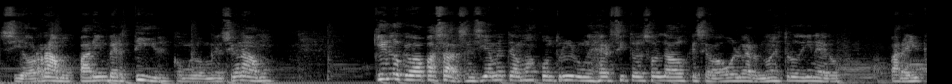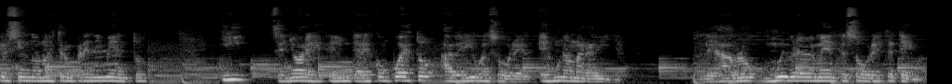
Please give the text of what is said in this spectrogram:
si ahorramos para invertir, como lo mencionamos, ¿qué es lo que va a pasar? Sencillamente vamos a construir un ejército de soldados que se va a volver nuestro dinero para ir creciendo nuestro emprendimiento. Y, señores, el interés compuesto, averigüen sobre él, es una maravilla. Les hablo muy brevemente sobre este tema.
